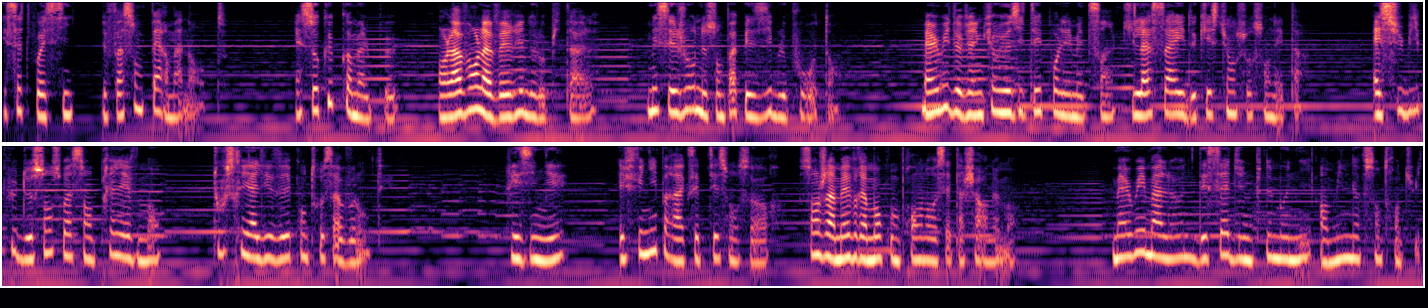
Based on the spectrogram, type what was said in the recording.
et cette fois-ci de façon permanente. Elle s'occupe comme elle peut, en lavant la verrerie de l'hôpital, mais ses jours ne sont pas paisibles pour autant. Mary devient une curiosité pour les médecins qui l'assaillent de questions sur son état. Elle subit plus de 160 prélèvements, tous réalisés contre sa volonté. Résignée, elle finit par accepter son sort, sans jamais vraiment comprendre cet acharnement. Mary Malone décède d'une pneumonie en 1938,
